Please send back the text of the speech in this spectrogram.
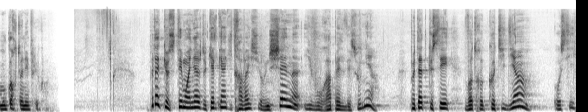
mon corps tenait plus. Peut-être que ce témoignage de quelqu'un qui travaille sur une chaîne, il vous rappelle des souvenirs. Peut-être que c'est votre quotidien aussi.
